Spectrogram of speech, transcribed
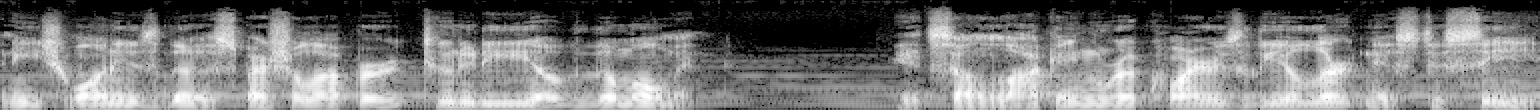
and each one is the special opportunity of the moment. Its unlocking requires the alertness to see,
